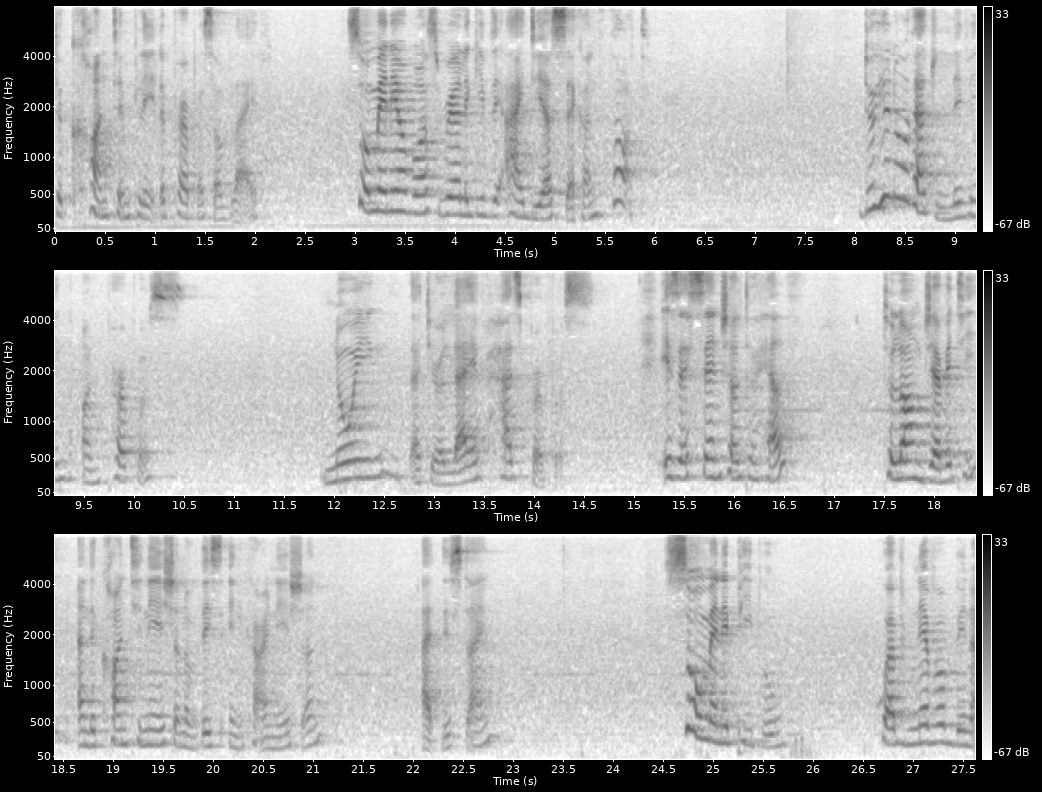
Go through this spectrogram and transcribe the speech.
to contemplate the purpose of life. So many of us rarely give the idea a second thought. Do you know that living on purpose, knowing that your life has purpose, is essential to health, to longevity, and the continuation of this incarnation at this time? So many people who have never been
